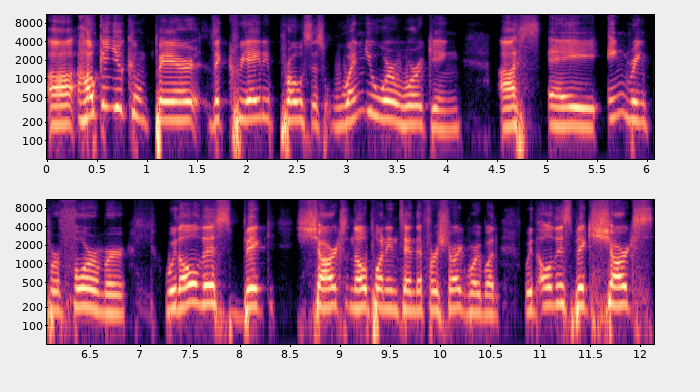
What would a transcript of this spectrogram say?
Uh, how can you compare the creative process when you were working as a in-ring performer with all these big sharks, no pun intended for Shark Boy, but with all these big sharks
